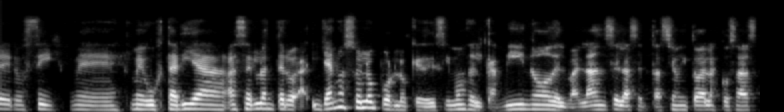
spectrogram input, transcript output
Pero sí, me, me gustaría hacerlo entero. Y ya no solo por lo que decimos del camino, del balance, la aceptación y todas las cosas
